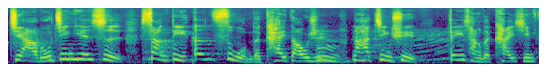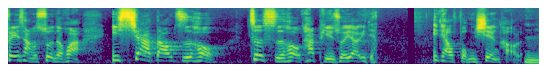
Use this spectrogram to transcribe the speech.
假如今天是上帝恩赐我们的开刀日，那他进去非常的开心，非常顺的话，一下刀之后，这时候他比如说要一点。一条缝线好了，嗯，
